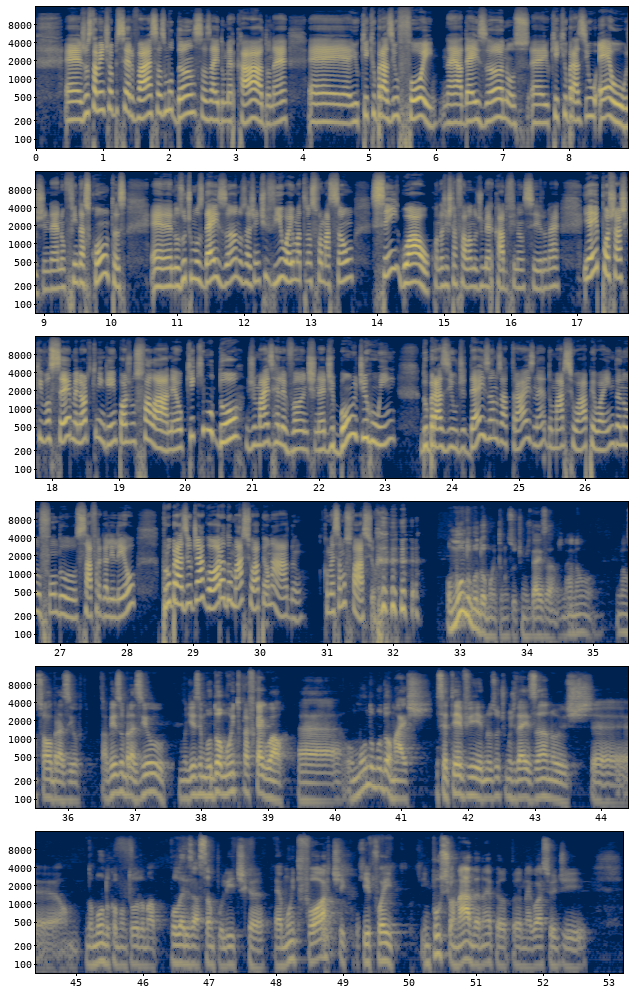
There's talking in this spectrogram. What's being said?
É, justamente observar essas mudanças aí do mercado, né? É, e o que, que o Brasil foi né, há 10 anos é, e o que, que o Brasil é hoje. Né? No fim das contas, é, nos últimos 10 anos, a gente viu aí uma transformação sem igual quando a gente está falando de mercado financeiro. Né? E aí, poxa, acho que você, melhor do que ninguém, pode nos falar né, o que, que mudou de mais relevante, né, de bom e de ruim do Brasil de 10 anos atrás, né, do Márcio Appel ainda no fundo Safra Galileu, para o Brasil de agora, do Márcio Appel na Adam. Começamos fácil. o mundo mudou muito nos últimos 10 anos, né? não, não só o Brasil. Talvez o Brasil, como dizem, mudou muito para ficar igual. É, o mundo mudou mais. Você teve nos últimos 10 anos, é, no mundo como um todo, uma polarização política é, muito forte, que foi impulsionada né, pelo, pelo negócio de,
